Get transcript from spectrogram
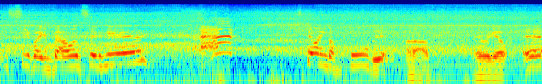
Let's see if I can balance it here. Ah! It's going to hold it up. There we go. Eh,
